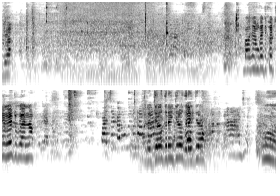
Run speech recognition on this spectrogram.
Gila. Bakso yang kecil-kecilnya juga enak. Gerejel, gerejel, gerejel. Hmm,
